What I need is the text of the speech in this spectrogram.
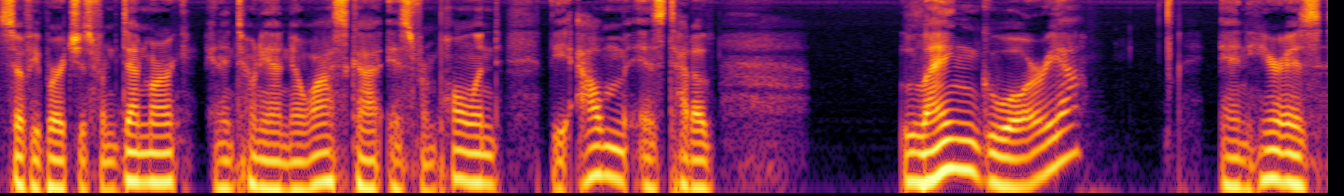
Sophie Birch is from Denmark, and Antonia Nowacka is from Poland. The album is titled Languoria, and here is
